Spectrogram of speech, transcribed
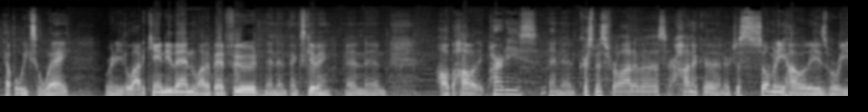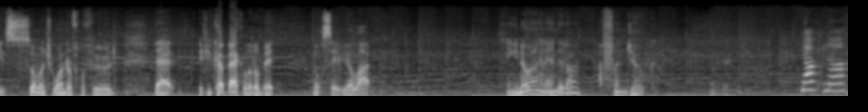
a couple weeks away. We're gonna eat a lot of candy then, a lot of bad food, and then Thanksgiving, and then all the holiday parties, and then Christmas for a lot of us, or Hanukkah, and there's just so many holidays where we eat so much wonderful food that if you cut back a little bit, it'll save you a lot. And you know what I'm gonna end it on? A fun joke. Okay. Knock knock.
